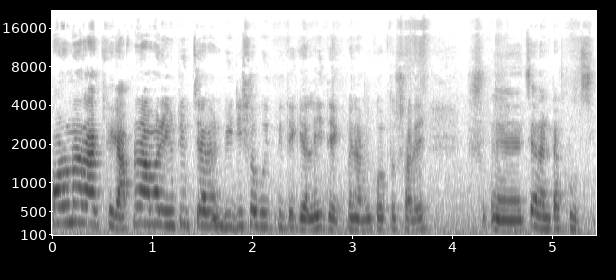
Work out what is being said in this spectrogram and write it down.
করোনার আগ থেকে, আপনারা আমার ইউটিউব চ্যানেল বিডি সব উইথমিতে গেলেই দেখবেন আমি কত সালে চ্যানেলটা খুলছি।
